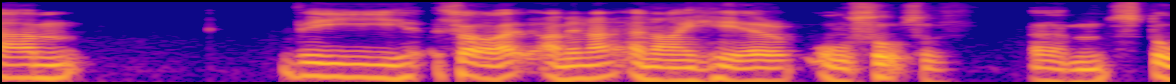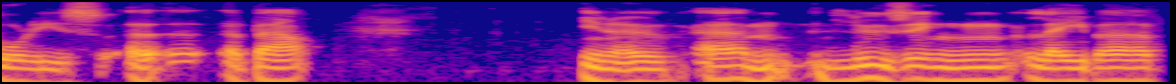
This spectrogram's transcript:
Um, the so I, I mean, I, and I hear all sorts of um, stories uh, about you know um, losing labour,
